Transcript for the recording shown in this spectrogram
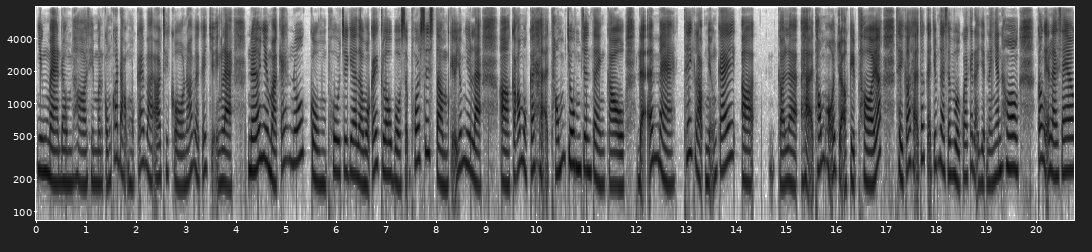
Nhưng mà đồng thời thì mình cũng có đọc một cái bài article nói về cái chuyện là nếu như mà các nước cùng pull together một cái global support system kiểu giống như là uh, có một cái hệ thống chung trên toàn cầu để mà thiết lập những cái uh, gọi là hệ thống hỗ trợ kịp thời á thì có thể tất cả chúng ta sẽ vượt qua cái đại dịch này nhanh hơn. Có nghĩa là sao?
